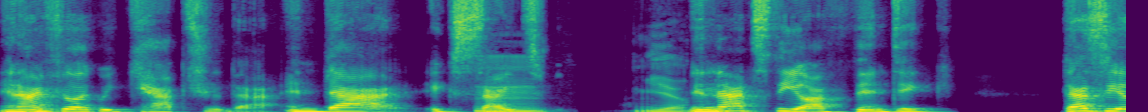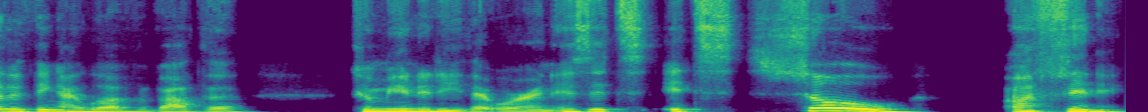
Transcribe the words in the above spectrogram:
And i feel like we captured that and that excites mm, me. Yeah. And that's the authentic that's the other thing i love about the community that we're in is it's it's so authentic.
